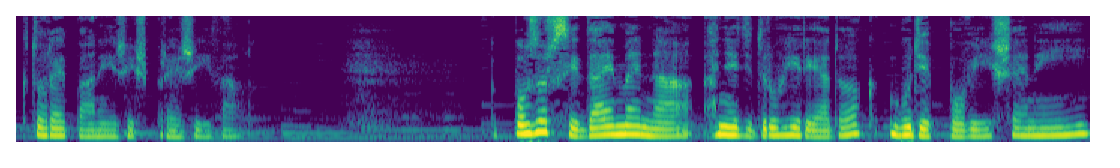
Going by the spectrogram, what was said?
ktoré pán Ježiš prežíval. Pozor si dajme na hneď druhý riadok, bude povýšený,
